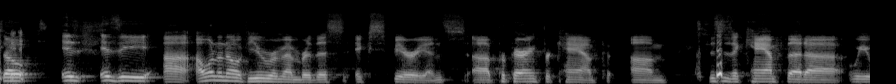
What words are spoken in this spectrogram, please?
So, is Izzy, uh, I want to know if you remember this experience uh, preparing for camp. Um, this is a camp that uh, we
